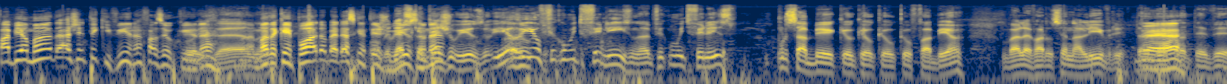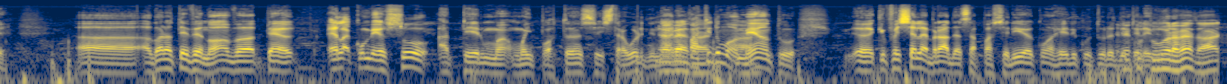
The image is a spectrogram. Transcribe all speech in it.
Fabiano manda, a gente tem que vir, né? Fazer o quê, pois né? É, manda quem pode, obedece quem tem obedece juízo, quem né? tem juízo. E eu, eu fico muito feliz, né? fico muito feliz por saber que, que, que, que o Fabiano vai levar o Cena Livre também é. TV. Ah, agora a TV Nova ela começou a ter uma, uma importância extraordinária. É a partir do momento ah. que foi celebrada essa parceria com a Rede Cultura de Televisão. Cultura, é verdade.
